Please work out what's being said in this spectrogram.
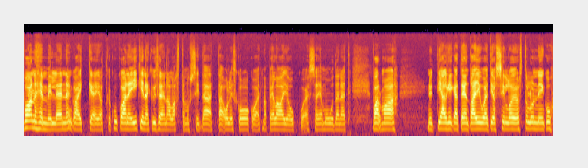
vanhemmille ennen kaikkea, jotka kukaan ei ikinä kyseenalaistanut sitä, että olisiko ok, että mä pelaan joukkueessa ja muuten, että varmaan nyt jälkikäteen tajuu, että jos silloin olisi tullut niin kuin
